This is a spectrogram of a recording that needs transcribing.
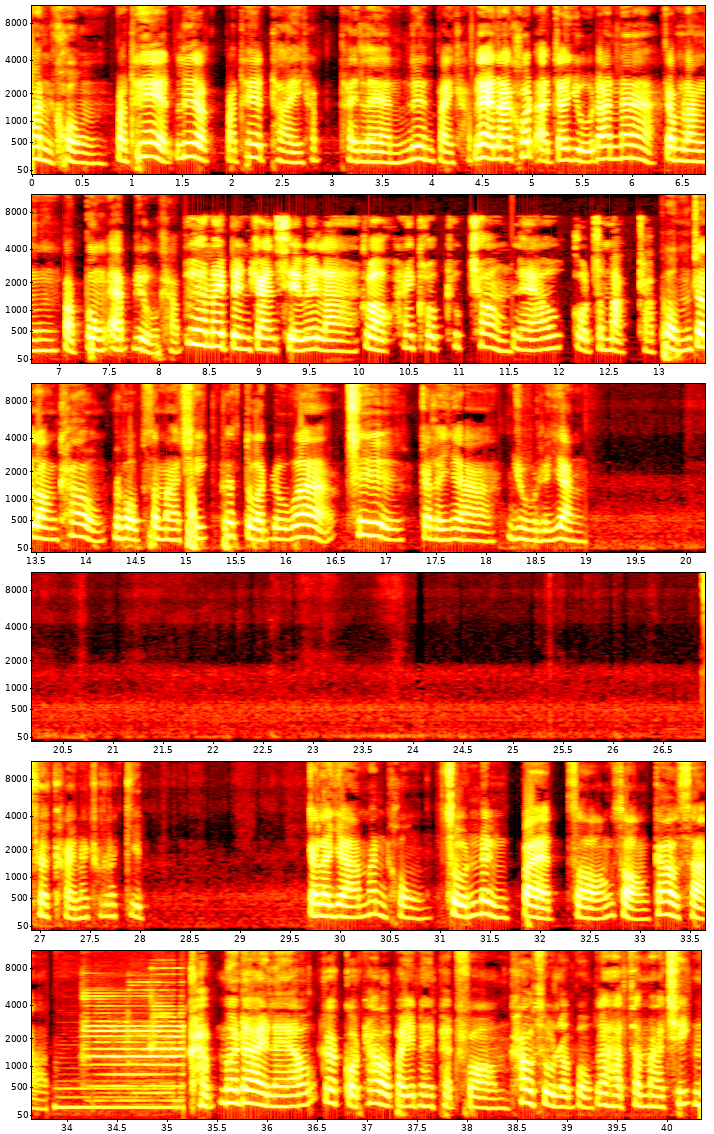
มั่นคง ประเทศเลือกประเทศไทยครับ ไทยแลนด์เลื่อนไปครับ ในอนาคตอาจจะอยู่ด้านหน้ากำลังปรับปรุงแอปอยู่ครับ เพื่อไม่เป็นการเสียเวลากรอกให้ครบทุกช่องแล้วกดสมัครครับ ผมจะลองเข้าระบบสมาชิก เพื่อตรวจดูว่าชื่อกัลยาอยู่หรือยังเครือข่ายนักธุรกิจ กัลยามั่นคง 0182293 ครับเมื่อได้แล้วก็กดเข้าไปในแพลตฟอร์ม เข้าสู่ระบบรหัสสมาชิก 182293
